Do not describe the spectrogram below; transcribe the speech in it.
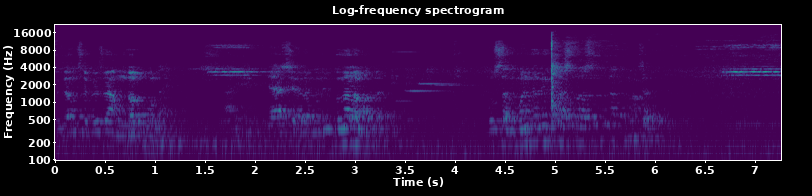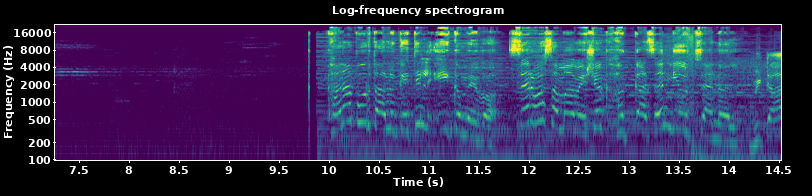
विधानसभेचा आमदार कोण आहे? आणि त्या शहरामध्ये कुणाला आहे? तो सन्मानजनक प्रस्ताव असेल तर आपण विचारू. खानापूर तालुक्यातील एकमेव सर्वसमावेशक हक्काचं news channel. Vita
